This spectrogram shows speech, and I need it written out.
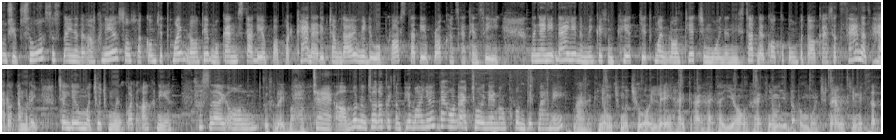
សូមជម្រាបសួរសួស្តីអ្នកទាំងអស់គ្នាសូមស្វាគមន៍ជាថ្មីម្ដងទៀតមកកាន់ Study Abroad Podcast ដែលរៀបចំដោយ Video Abroad Study Abroad Consultancy នៅថ្ងៃនេះដែរយើងនឹងមានកិច្ចសម្ភាសន៍ជាថ្មីម្ដងទៀតជាមួយនឹងនិស្សិតដែលគាត់កំពុងបន្តការសិក្សានៅសហរដ្ឋអាមេរិកអញ្ចឹងយើងមកជួបជាមួយនឹងគាត់ទាំងអស់គ្នាសួស្តីអូនសួស្តីបងចាអឺមុននឹងចូលដល់កិច្ចសម្ភាសន៍របស់យើងតើអូនអាចជួយណែនាំខ្លួនបន្តិចបានទេបាទខ្ញុំឈ្មោះឈូអុយលេងហើយក្រៅហៅថាយ៉ងហើយខ្ញុំអាយុ19ឆ្នាំជានិស្សិត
